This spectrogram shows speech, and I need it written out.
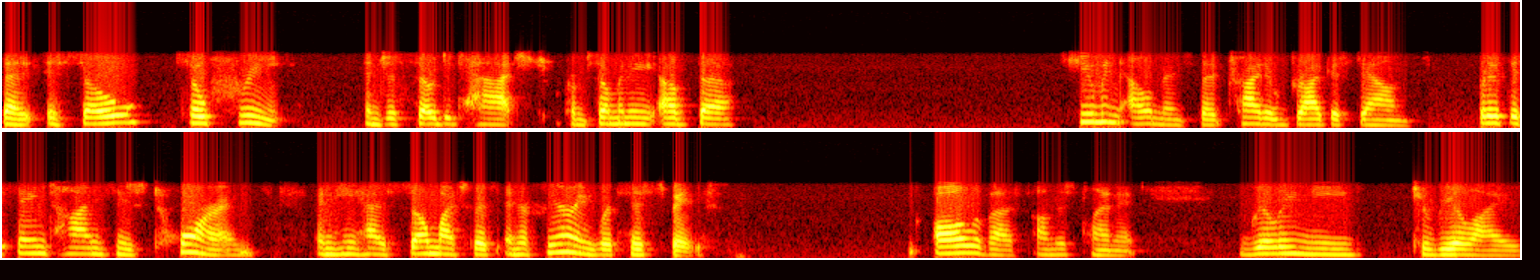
that is so, so free and just so detached from so many of the human elements that try to drag us down. But at the same time, he's torn and he has so much that's interfering with his space. All of us on this planet really need to realize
